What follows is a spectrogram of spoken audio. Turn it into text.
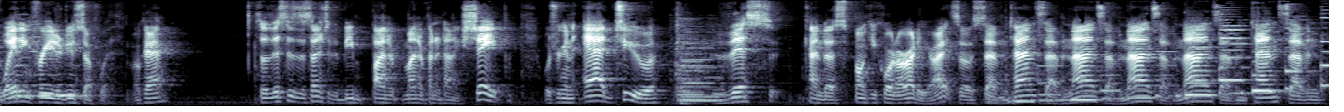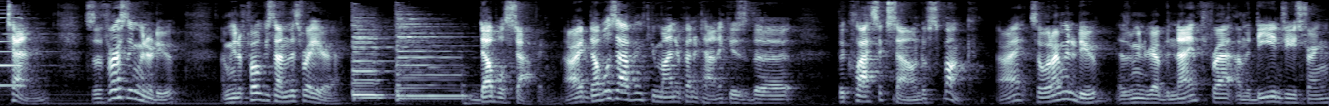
waiting for you to do stuff with, okay? So this is essentially the B minor, minor pentatonic shape, which we're gonna add to this kind of spunky chord already, right? So 7, 10, 7, 9, 7, 9, 7, 9, 7, 10, 7, 10. So the first thing I'm gonna do, I'm gonna focus on this right here. Double stopping, all right? Double stopping through minor pentatonic is the, the classic sound of spunk, all right? So what I'm gonna do is I'm gonna grab the ninth fret on the D and G string,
